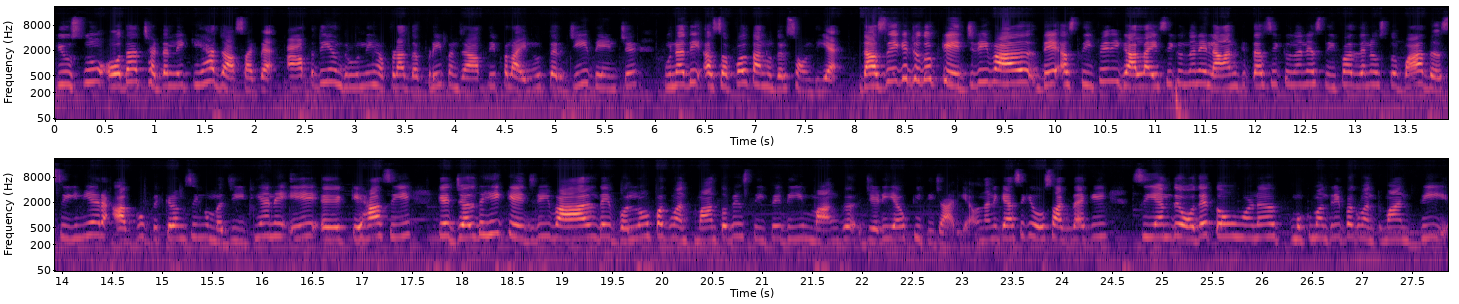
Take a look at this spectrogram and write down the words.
ਕਿ ਉਸ ਨੂੰ ਅਹੁਦਾ ਛੱਡਣ ਲਈ ਕਿਹਾ ਜਾ ਸਕਦਾ ਹੈ। ਆਪ ਦੀ ਅੰਦਰੂਨੀ ਹਫੜਾ ਦਫੜੀ ਪੰਜਾਬ ਦੀ ਭਲਾਈ ਨੂੰ ਤਰਜੀਹ ਦੇਣ 'ਚ ਉਹਨਾਂ ਦੀ ਅਸਫਲਤਾ ਨੂੰ ਦਰਸਾਉਂਦੀ ਹੈ। ਦੱਸਦੇ ਕਿ ਜਦੋਂ ਕੇਜਰੀਵਾਲ ਦੇ ਅਸਤੀਫੇ ਦੀ ਗੱਲ ਆਈ ਸੀ ਕਿ ਉਹਨਾਂ ਨੇ ਐਲਾਨ ਕੀਤਾ ਸੀ ਕਿ ਉਹਨਾਂ ਨੇ ਅਸਤੀਫਾ ਦੇਣਾ, ਉਸ ਤੋਂ ਬਾਅਦ ਸੀਨੀਅਰ ਆਗੂ ਵਿਕਰਮ ਸਿੰਘ ਮਜੀਠੀਆ ਨੇ ਇਹ ਕਿਹਾ ਸੀ ਕਿ ਜਲਦ ਹੀ ਕੇਜਰੀਵਾਲ ਦੇ ਵੱਲੋਂ ਭਗਵੰਤ ਮਾਨ ਤੋਂ ਵੀ ਅਸਤੀਫੇ ਦੀ ਮੰਗ ਜਿਹੜੀ ਹੈ ਉਹ ਕੀਤੀ ਜਾ ਰਹੀ ਹੈ ਉਹਨਾਂ ਨੇ ਕਿਹਾ ਸੀ ਕਿ ਹੋ ਸਕਦਾ ਹੈ ਕਿ ਸੀਐਮ ਦੇ ਅਹੁਦੇ ਤੋਂ ਹੁਣ ਮੁੱਖ ਮੰਤਰੀ ਭਗਵੰਤ ਮਾਨ ਵੀ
